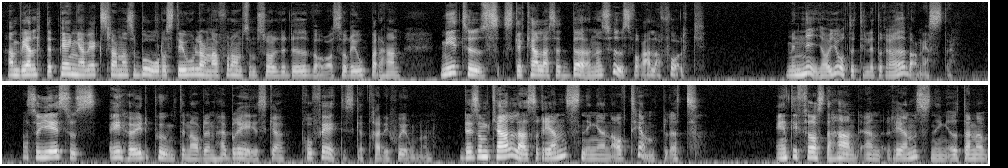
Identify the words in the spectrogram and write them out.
Han välte pengaväxlarnas bord och stolarna för de som sålde duvor och så ropade han Mitt hus ska kallas ett bönens hus för alla folk. Men ni har gjort det till ett rövarnäste. Alltså Jesus är höjdpunkten av den hebreiska profetiska traditionen. Det som kallas rensningen av templet är inte i första hand en rensning utan en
